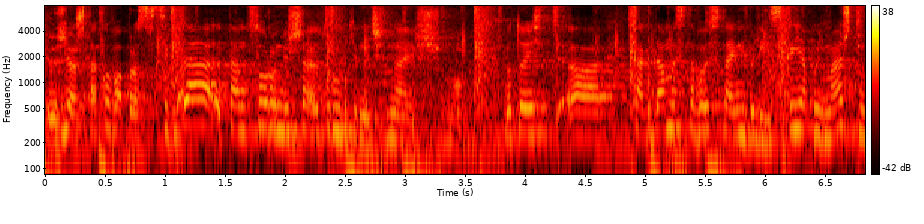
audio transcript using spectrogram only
Леш, такой вопрос. Всегда танцору мешают руки начинающему. Ну, то есть, э, когда мы с тобой стоим близко, я понимаю, что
